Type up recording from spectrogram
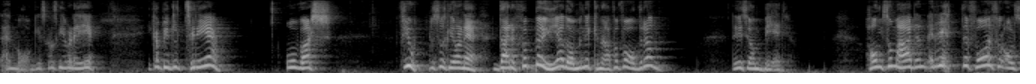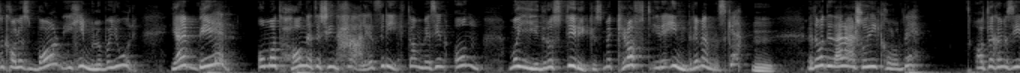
det er magisk. Han skriver det i, i kapittel 3 og vers 14. så skriver han det. Derfor bøyer jeg da mine knær for Faderen. Det vil si han ber. Han som er den rette far for alt som kalles barn i himmel og på jord. Jeg ber om at han etter sin herlighets rikdom ved sin ånd må gi dere å styrkes med kraft i det indre mennesket. Vet du hva, Det der er så rikholdig at jeg kan si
